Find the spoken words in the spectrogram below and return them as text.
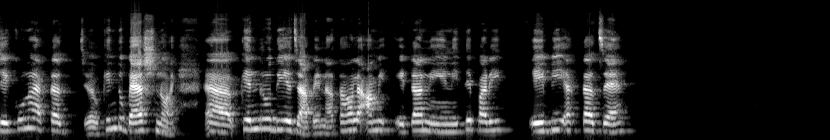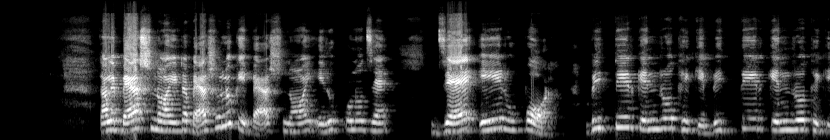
যে কোনো একটা, কিন্তু ব্যাস নয় কেন্দ্র দিয়ে যাবে না। তাহলে আমি এটা নিয়ে নিতে পারি, এ, বি, একটা জ্যা তাহলে ব্যাস নয়, এটা ব্যাস হলো কি? ব্যাস নয়, এরূপ কোনো জ্যা জ্যা এর উপর বৃত্তের কেন্দ্র থেকে, বৃত্তের কেন্দ্র থেকে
